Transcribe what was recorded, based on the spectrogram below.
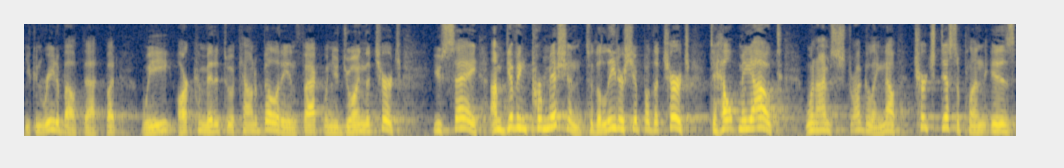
You can read about that, but we are committed to accountability. In fact, when you join the church, you say, I'm giving permission to the leadership of the church to help me out when I'm struggling. Now, church discipline is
